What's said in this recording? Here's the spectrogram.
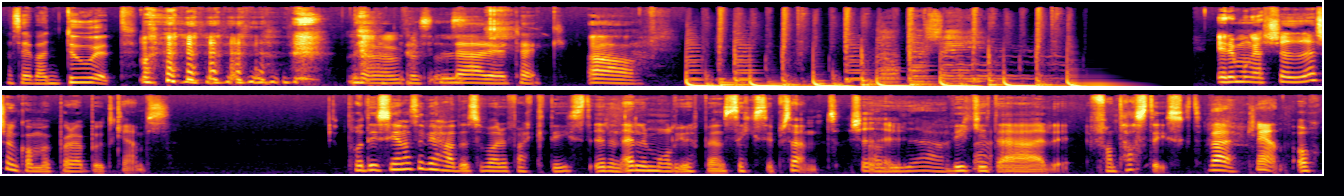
jag säger bara do it. Ja. Lär er tech. Ja. Är det många tjejer som kommer på era bootcamps? På det senaste vi hade så var det faktiskt i den äldre målgruppen 60 tjejer. Jäklar. vilket är fantastiskt. Verkligen. Och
